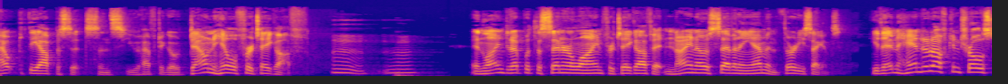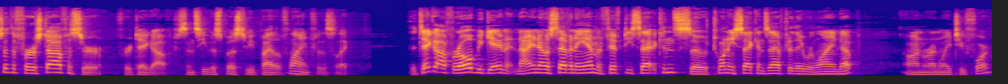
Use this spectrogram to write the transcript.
out the opposite, since you have to go downhill for takeoff. Mm-hmm. And lined it up with the center line for takeoff at 9:07 a.m. in 30 seconds. He then handed off controls to the first officer for takeoff, since he was supposed to be pilot flying for this leg. The takeoff roll began at 9:07 a.m. in 50 seconds, so 20 seconds after they were lined up on runway 24.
